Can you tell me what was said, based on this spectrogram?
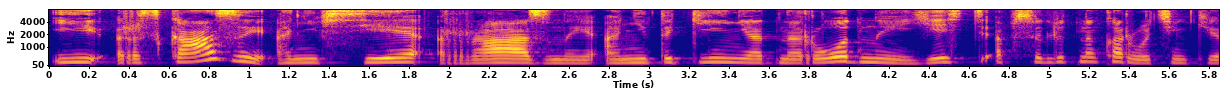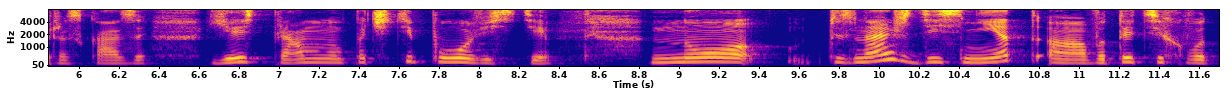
И рассказы, они все разные, они такие неоднородные, есть абсолютно коротенькие рассказы, есть прям ну, почти повести. Но ты знаешь, здесь нет а, вот этих вот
